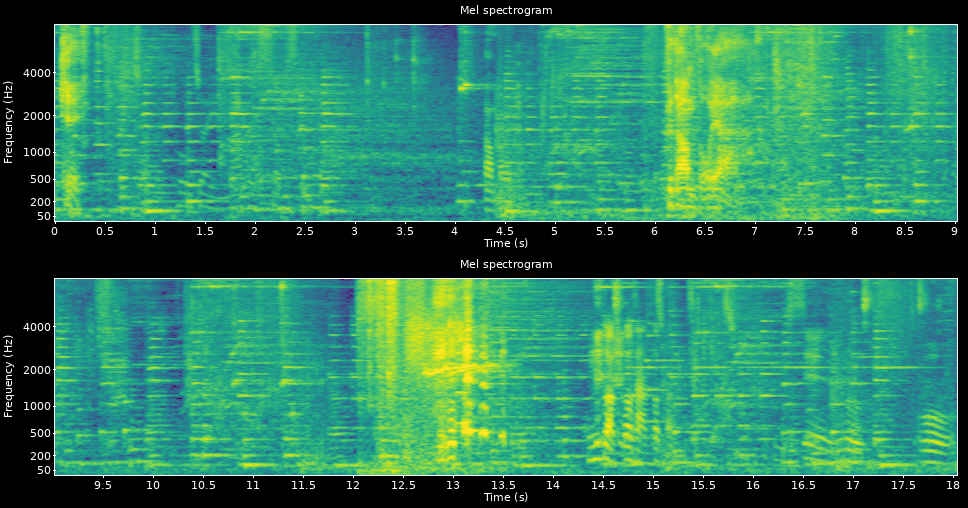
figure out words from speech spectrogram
오케이. 잠깐만. 그 다음 너야. 공도 아까워서 안 썼다 1, 6, 5.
